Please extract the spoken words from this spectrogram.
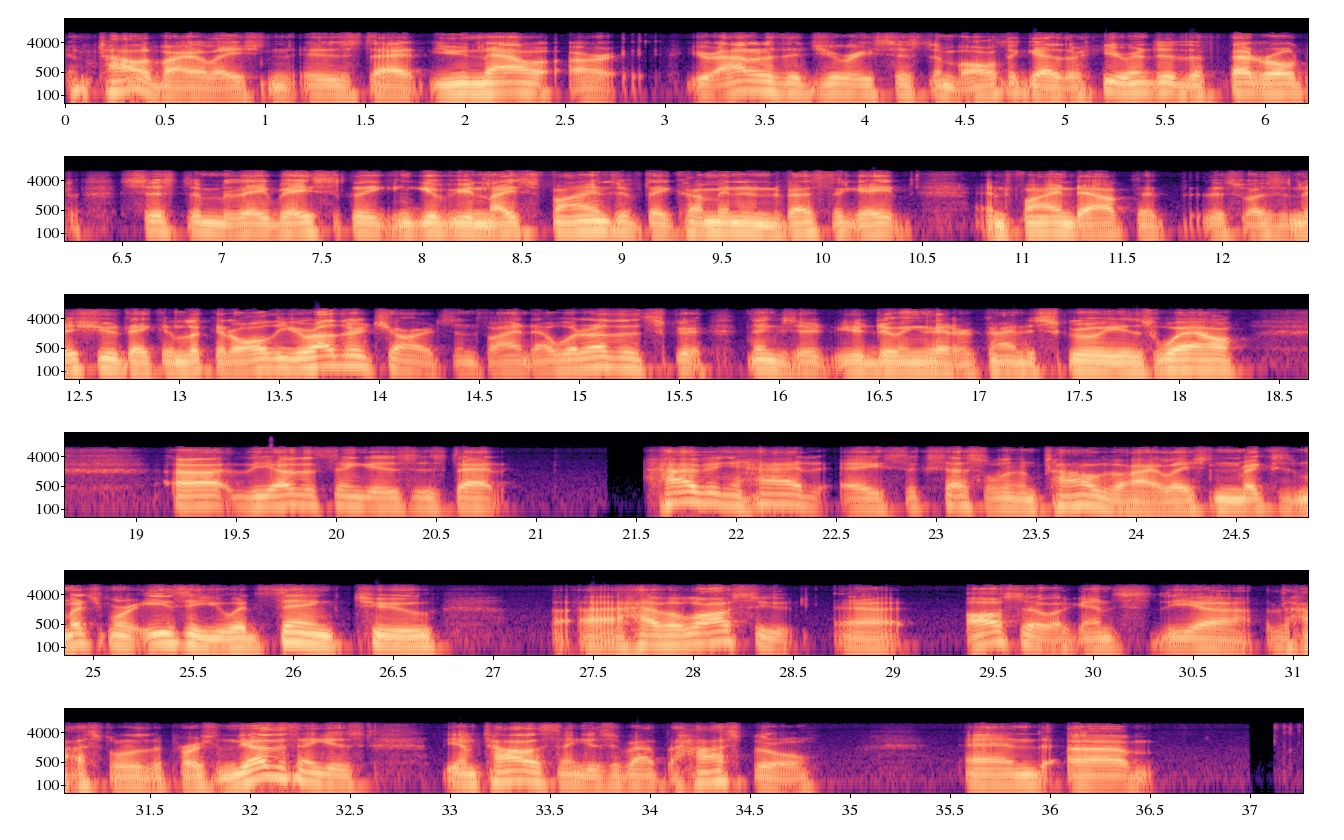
EMTALA violation is that you now are you're out of the jury system altogether. You're into the federal system. They basically can give you nice fines if they come in and investigate and find out that this was an issue. They can look at all your other charts and find out what other sc- things that you're doing that are kind of screwy as well. Uh, the other thing is is that having had a successful EMTALA violation makes it much more easy, you would think, to uh, have a lawsuit. Uh, also against the uh, the hospital or the person. The other thing is the EMTALA thing is about the hospital, and um,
